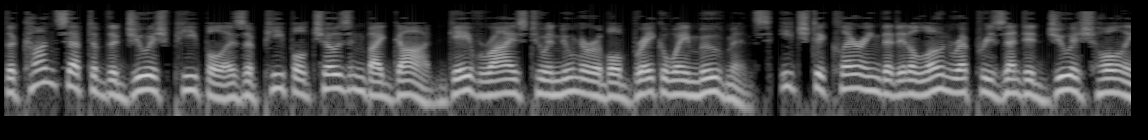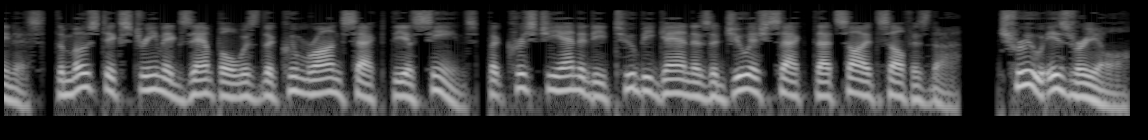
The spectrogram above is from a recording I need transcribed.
The concept of the Jewish people as a people chosen by God gave rise to innumerable breakaway movements, each declaring that it alone represented Jewish holiness. The most extreme example was the Qumran sect, the Essenes, but Christianity too began as a Jewish sect that saw itself as the true Israel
